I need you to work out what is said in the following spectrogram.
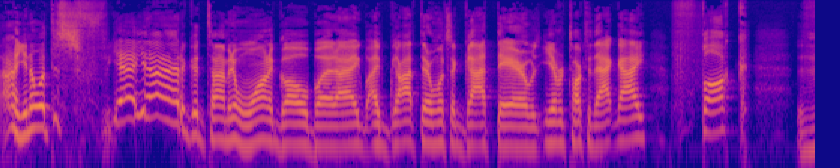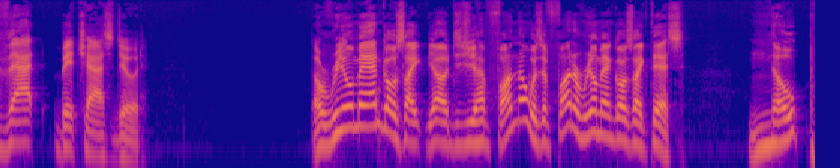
ah, you know what? This, yeah, yeah, I had a good time. I didn't want to go, but I, I got there. Once I got there, was, you ever talk to that guy? Fuck that bitch ass dude. A real man goes like, yo, did you have fun though? Was it fun? A real man goes like this. Nope.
